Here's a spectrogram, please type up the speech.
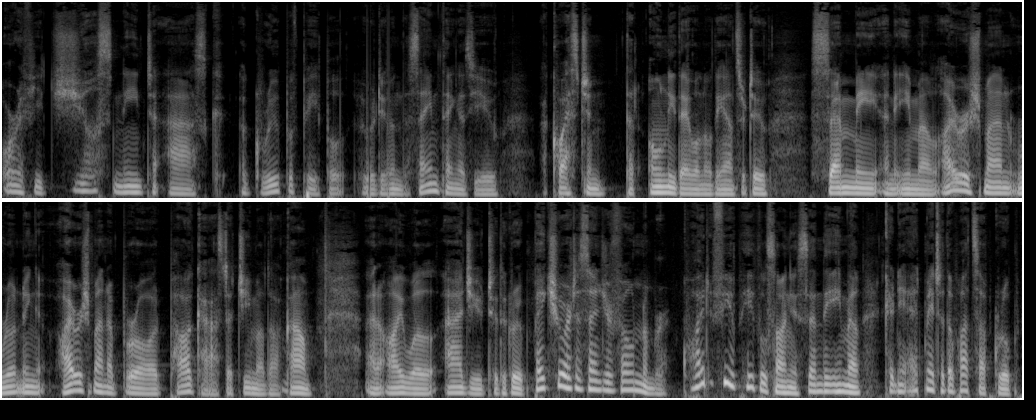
or if you just need to ask a group of people who are doing the same thing as you a question that only they will know the answer to, send me an email, Irishman running Irishman abroad podcast at gmail.com and I will add you to the group. Make sure to send your phone number. Quite a few people, Sonia, send the email. Can you add me to the WhatsApp group?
